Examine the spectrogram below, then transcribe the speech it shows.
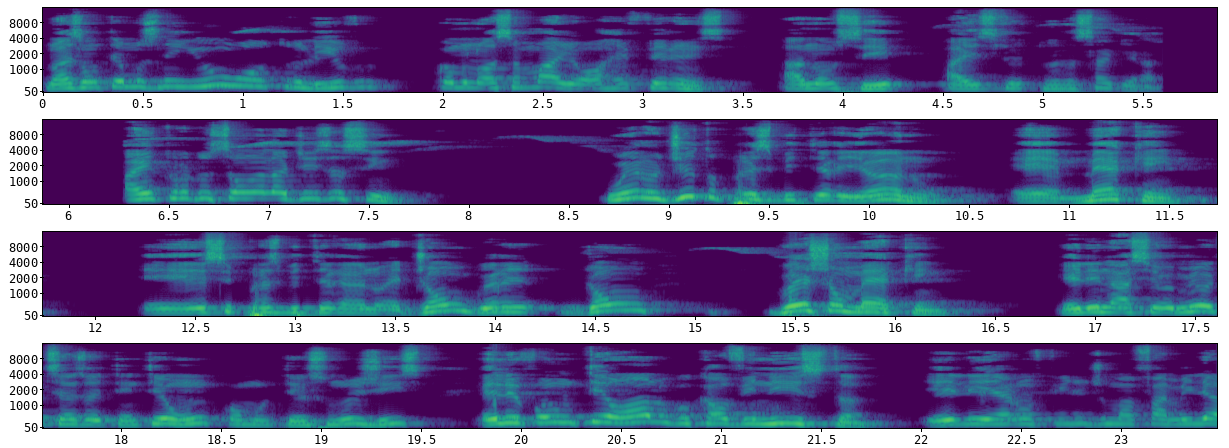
Nós não temos nenhum outro livro como nossa maior referência, a não ser a Escritura Sagrada. A introdução ela diz assim: o erudito presbiteriano é, Macken, esse presbiteriano é John, John Gresham Macken. Ele nasceu em 1881, como o texto nos diz. Ele foi um teólogo calvinista. Ele era um filho de uma família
